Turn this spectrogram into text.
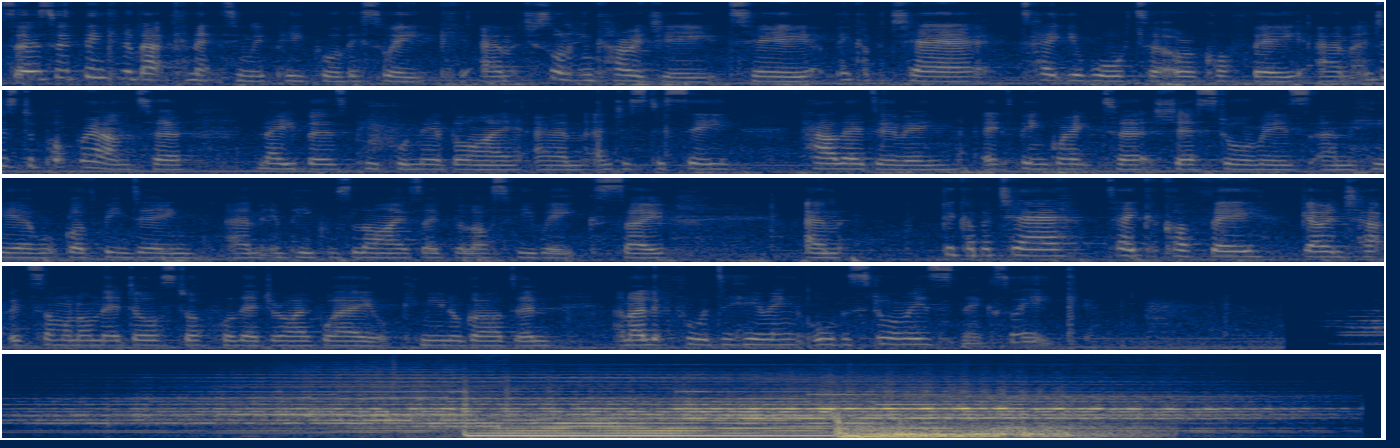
So as we're thinking about connecting with people this week, um, I just want to encourage you to pick up a chair, take your water or a coffee um, and just to pop round to neighbours, people nearby um, and just to see how they're doing. It's been great to share stories and hear what God's been doing um, in people's lives over the last few weeks. So um, pick up a chair, take a coffee, go and chat with someone on their doorstep or their driveway or communal garden and I look forward to hearing all the stories next week.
